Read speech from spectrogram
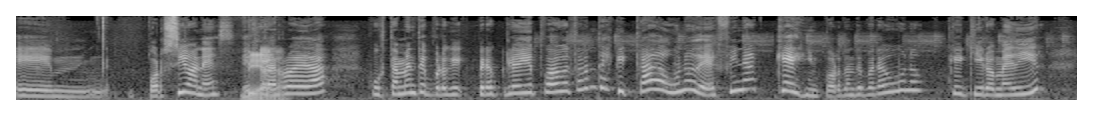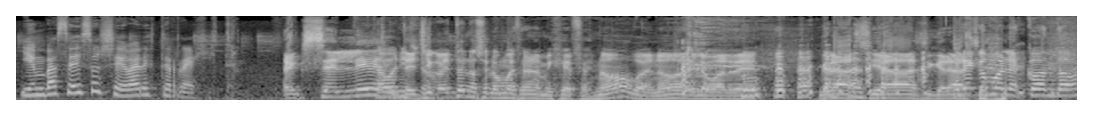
eh, porciones Bien. esta rueda, justamente porque, pero lo importante es que cada uno defina qué es importante para uno, qué quiero medir y en base a eso llevar este registro. Excelente, chicos. Esto no se lo muestran a mis jefes, ¿no? Bueno, ahí lo guardé. Gracias, gracias. cómo le escondo.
